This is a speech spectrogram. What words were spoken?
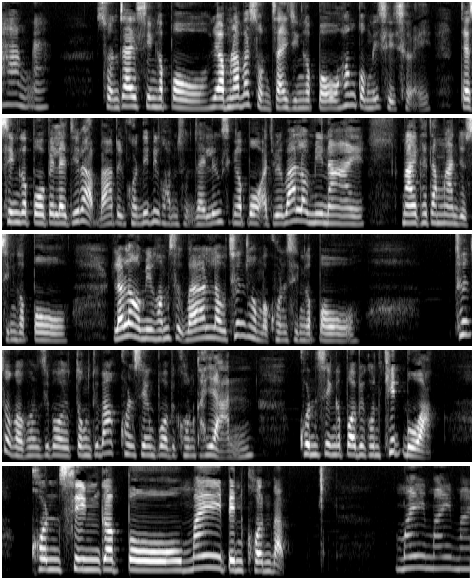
ข้างนะ สนใจสิงคโปร์ยอมรับว่าสนใจสิงคโปร์ฮ่องกงนี่เฉยๆแต่สิงคโปร์เป็นอะไรที่แบบว่าเป็นคนที่มีความสนใจเรื่องสิงคโปร์อาจจะเป็นว่าเรามีนายนายเคยทำงานอยู่สิงคโปร์แล้วเรามีความรู้สึกว่าเราชื่นชมกับคนสิงคโปร์ชื่นชมกับคนสิงคโปร์ตรงที่ว่าคนสิงคโปร์เป็นคนขยัน คนสิงคโปร์เป็นคนคิดบวก คนสิงคโปร์ไม่เป็นคนแบบ ไม่ไม่ไม่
